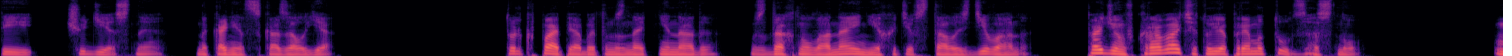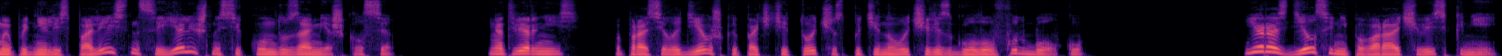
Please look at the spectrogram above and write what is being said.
«Ты чудесная», — наконец сказал я. «Только папе об этом знать не надо», — вздохнула она и нехотя встала с дивана. «Пойдем в кровать, а то я прямо тут засну». Мы поднялись по лестнице, и я лишь на секунду замешкался. «Отвернись», — попросила девушка и почти тотчас потянула через голову футболку. Я разделся, не поворачиваясь к ней.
